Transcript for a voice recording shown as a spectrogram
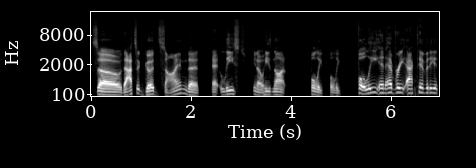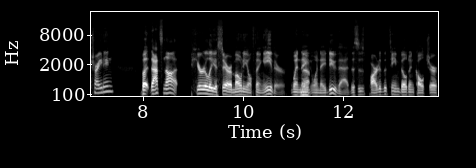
so that's a good sign that at least you know he's not fully, fully, fully in every activity at training. But that's not purely a ceremonial thing either when they yeah. when they do that. This is part of the team building culture.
